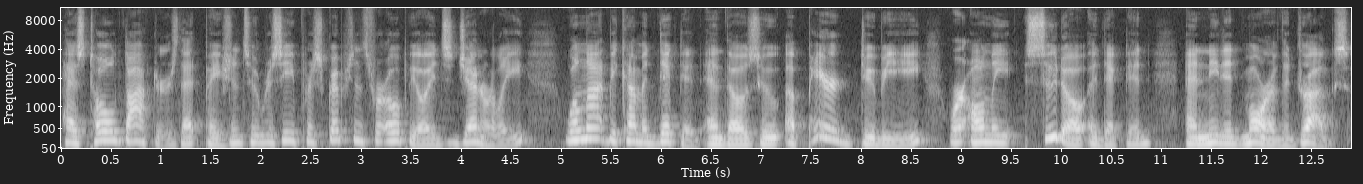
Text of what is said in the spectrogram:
has told doctors that patients who receive prescriptions for opioids generally will not become addicted, and those who appeared to be were only pseudo addicted and needed more of the drugs.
